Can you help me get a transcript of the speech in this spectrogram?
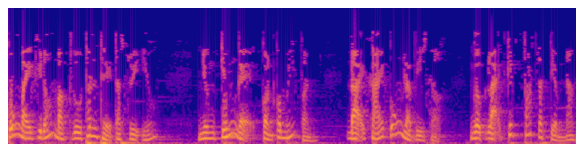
Cũng may khi đó mặc dù thân thể ta suy yếu, Nhưng kiếm nghệ còn có mấy phần. Đại khái cũng là vì sợ. Ngược lại kích phát ra tiềm năng,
